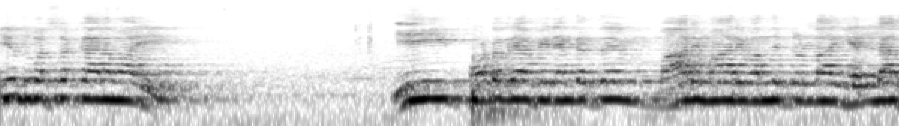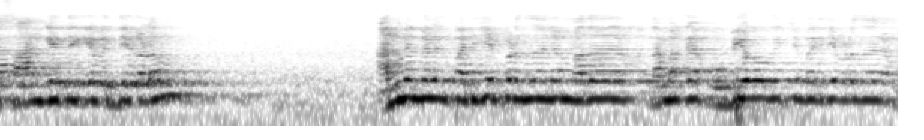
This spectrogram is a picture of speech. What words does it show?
ഇരുപത് വർഷക്കാലമായി ഈ ഫോട്ടോഗ്രാഫി രംഗത്ത് മാറി മാറി വന്നിട്ടുള്ള എല്ലാ സാങ്കേതിക വിദ്യകളും അംഗങ്ങളിൽ പരിചയപ്പെടുന്നതിനും അത് നമുക്ക് ഉപയോഗിച്ച് പരിചയപ്പെടുന്നതിനും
